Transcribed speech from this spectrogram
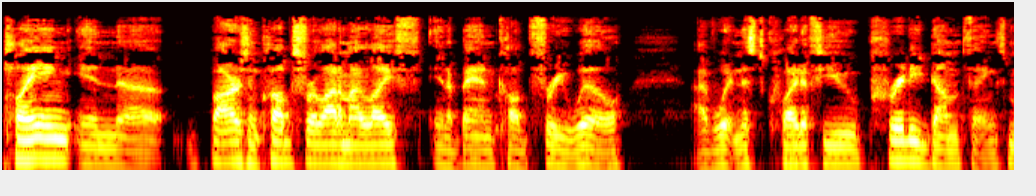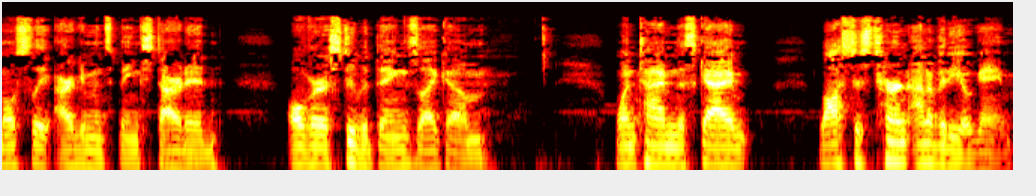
Playing in uh, bars and clubs for a lot of my life in a band called Free Will, I've witnessed quite a few pretty dumb things, mostly arguments being started over stupid things like um, one time this guy lost his turn on a video game.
